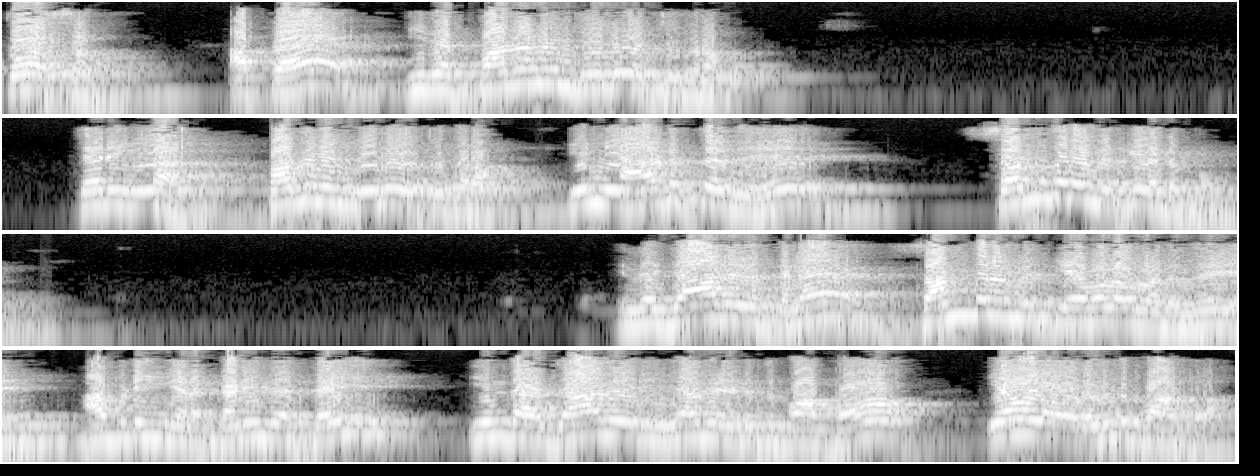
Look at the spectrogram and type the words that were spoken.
தோஷம். அப்ப இத பதினஞ்சுன்னு வச்சுக்கிறோம். சரிங்களா? பதினஞ்சுன்னு வச்சுக்கிறோம் இனி அடுத்தது சந்திரனுக்கு எடுப்போம். இந்த ஜாதகத்துல சந்திரனுக்கு எவ்வளவு வருது அப்படிங்கிற கணிதத்தை இந்த ஜாதக ரீதியாக எடுத்து பார்ப்போம். எவ்வளவு வருதுன்னு பார்க்கலாம்.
